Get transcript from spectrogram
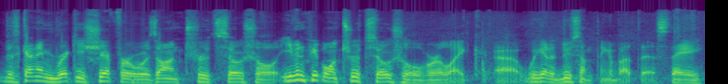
this guy named Ricky Shiffer was on Truth Social. Even people on Truth Social were like, uh, we got to do something about this. They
